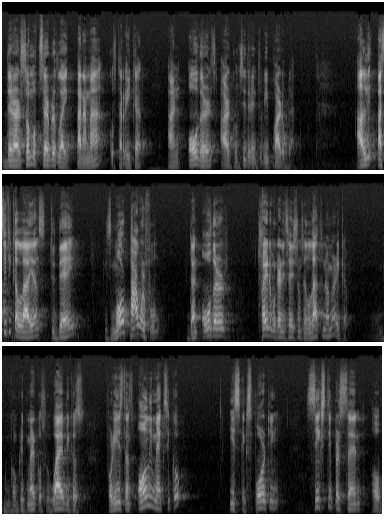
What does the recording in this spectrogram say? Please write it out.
there are some observers like Panama, Costa Rica, and others are considering to be part of that. Pacific Alliance today is more powerful than other trade organizations in Latin America, in concrete Mercosur. Why? Because, for instance, only Mexico is exporting 60% of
